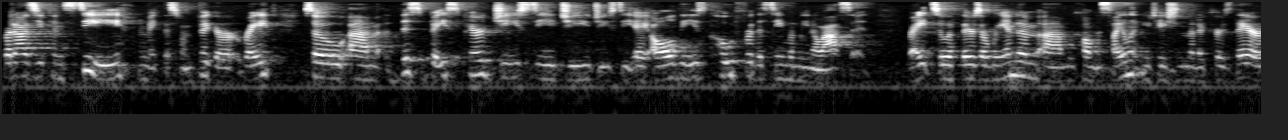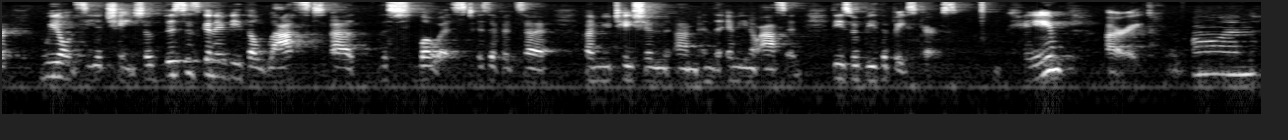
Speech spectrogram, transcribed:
But as you can see, and make this one bigger, right? So um, this base pair, GCG, GCA, all these code for the same amino acid, right? So if there's a random, um, we call them a silent mutation that occurs there, we don't see a change. So this is going to be the last, uh, the slowest, as if it's a, a mutation um, in the amino acid. These would be the base pairs. Okay, all right, hold on.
